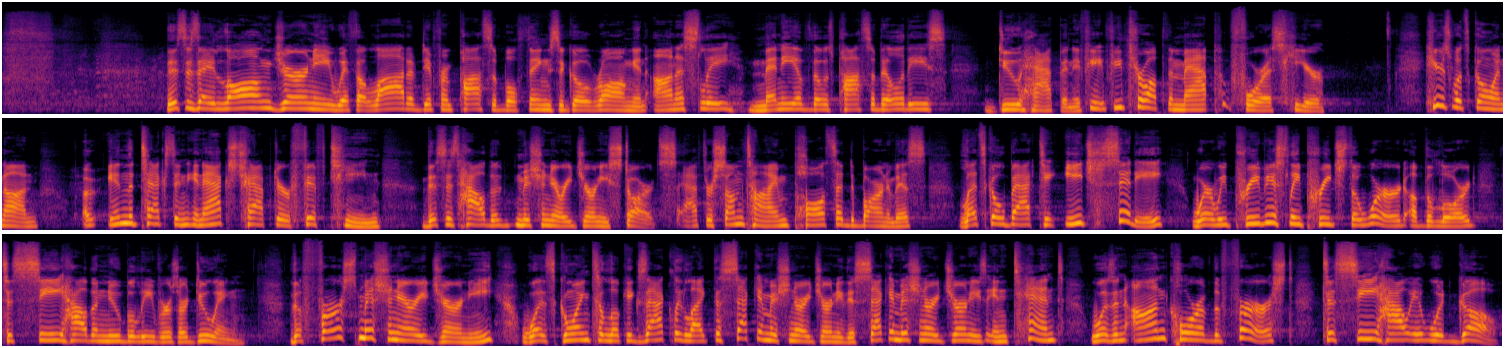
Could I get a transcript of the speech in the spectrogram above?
This is a long journey with a lot of different possible things to go wrong. And honestly, many of those possibilities do happen. If you, if you throw up the map for us here, here's what's going on. Uh, in the text in, in Acts chapter 15, this is how the missionary journey starts. After some time, Paul said to Barnabas, Let's go back to each city where we previously preached the word of the Lord to see how the new believers are doing. The first missionary journey was going to look exactly like the second missionary journey. The second missionary journey's intent was an encore of the first to see how it would go.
